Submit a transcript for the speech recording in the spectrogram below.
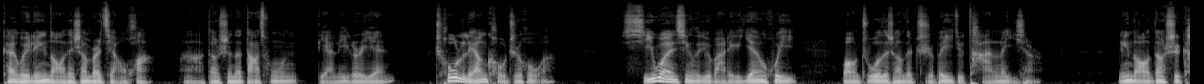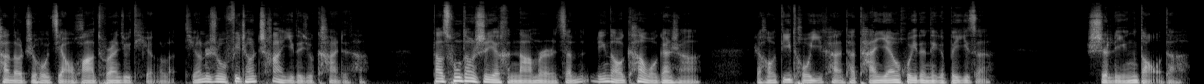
开会领导在上边讲话啊。当时呢，大葱点了一根烟，抽了两口之后啊，习惯性的就把这个烟灰往桌子上的纸杯就弹了一下。领导当时看到之后，讲话突然就停了。停了之后，非常诧异的就看着他。大葱当时也很纳闷怎么领导看我干啥？然后低头一看，他弹烟灰的那个杯子，是领导的。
